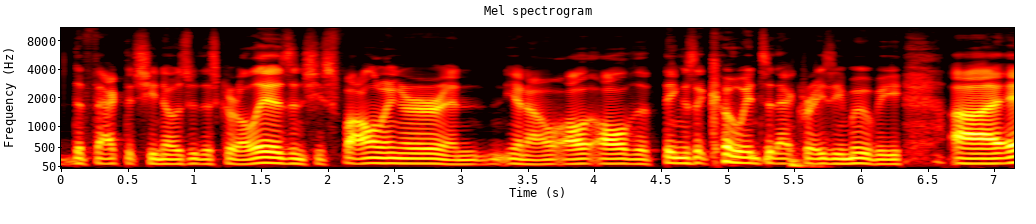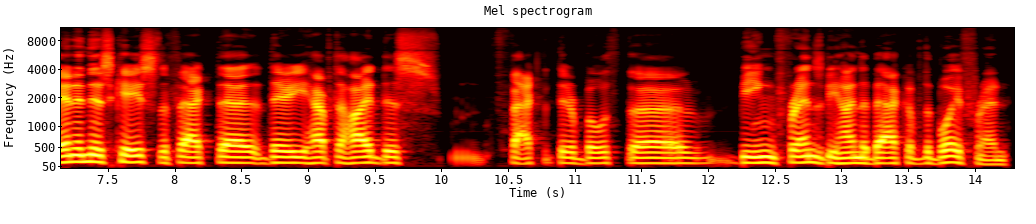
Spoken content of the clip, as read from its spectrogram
the fact that she knows who this girl is and she's following her, and you know all all the things that go into that crazy movie. Uh, and in this case, the fact that they have to hide this fact that they're both uh, being friends behind the back of the boyfriend.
